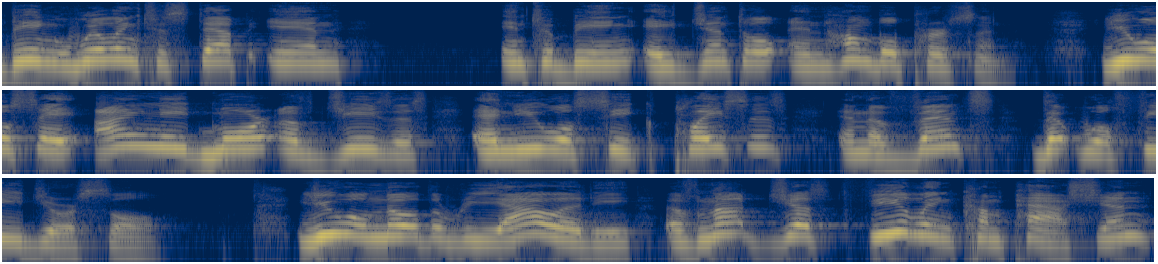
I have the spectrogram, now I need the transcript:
being willing to step in into being a gentle and humble person. You will say, I need more of Jesus, and you will seek places and events that will feed your soul. You will know the reality of not just feeling compassion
